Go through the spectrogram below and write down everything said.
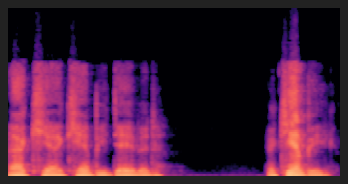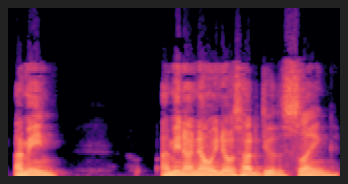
That can't, can't be David. It can't be. I mean, I mean, I know he knows how to do the sling.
